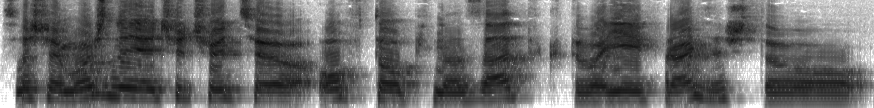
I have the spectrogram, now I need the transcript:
Слушай, можно я чуть-чуть оф-топ назад к твоей фразе, что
